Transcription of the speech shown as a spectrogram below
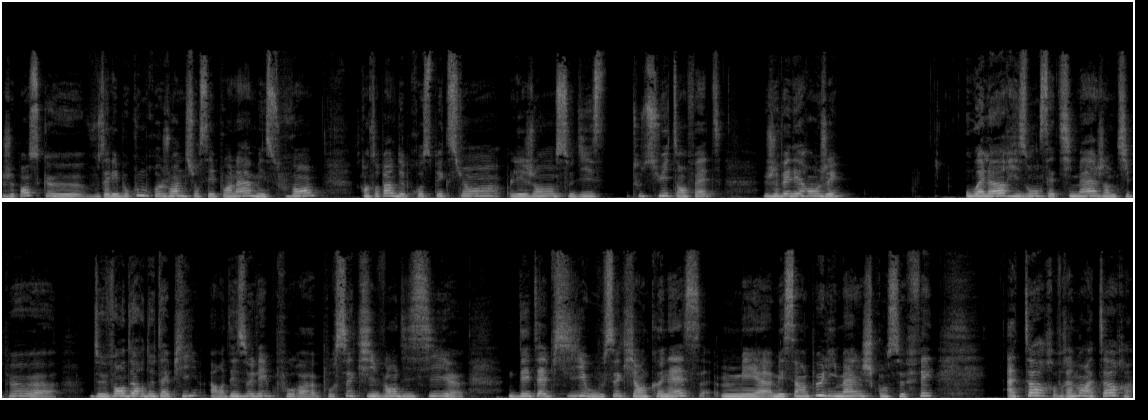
Je pense que vous allez beaucoup me rejoindre sur ces points-là, mais souvent, quand on parle de prospection, les gens se disent tout de suite, en fait, je vais déranger. Ou alors, ils ont cette image un petit peu euh, de vendeur de tapis. Alors, désolé pour, euh, pour ceux qui vendent ici euh, des tapis ou ceux qui en connaissent, mais, mais c'est un peu l'image qu'on se fait à tort, vraiment à tort.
